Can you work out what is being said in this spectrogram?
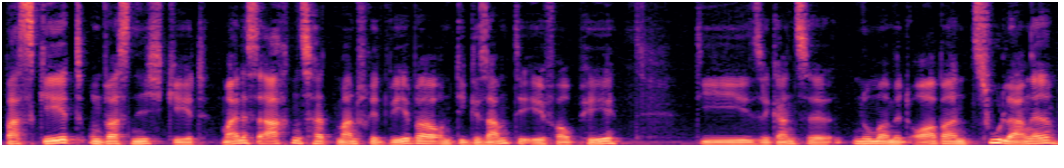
was geht und was nicht geht. Meines Erachtens hat Manfred Weber und die gesamte EVP diese ganze Nummer mit Orban zu lange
